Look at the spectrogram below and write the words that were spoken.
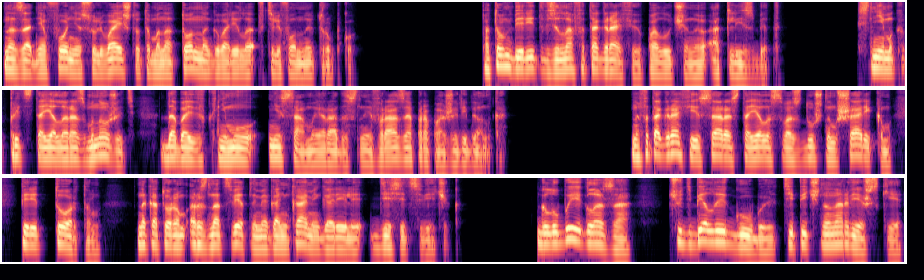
На заднем фоне Сульвай что-то монотонно говорила в телефонную трубку. Потом Берит взяла фотографию, полученную от Лизбет. Снимок предстояло размножить, добавив к нему не самые радостные фразы о пропаже ребенка. На фотографии Сара стояла с воздушным шариком перед тортом, на котором разноцветными огоньками горели десять свечек. Голубые глаза, чуть белые губы, типично норвежские,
